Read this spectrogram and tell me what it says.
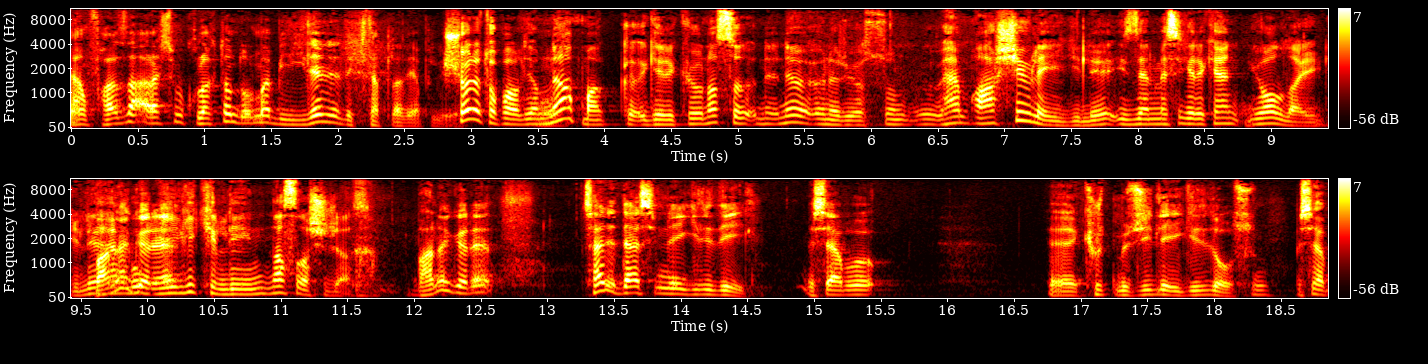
Yani fazla araştırma kulaktan dolma bilgilerle de kitaplar yapılıyor. Şöyle toparlayalım. Ne yapmak gerekiyor? Nasıl ne, ne öneriyorsun? Hem arşivle ilgili, izlenmesi gereken yolla ilgili, Bana hem bu göre- bilgi kirliliğini nasıl aşacağız? Bana göre sadece Dersim'le ilgili değil. Mesela bu e, Kürt müziğiyle ilgili de olsun. Mesela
